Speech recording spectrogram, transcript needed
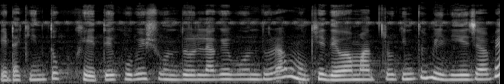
এটা কিন্তু খেতে খুবই সুন্দর লাগে বন্ধুরা। মুখে দেওয়া মাত্র কিন্তু মিলিয়ে যাবে।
